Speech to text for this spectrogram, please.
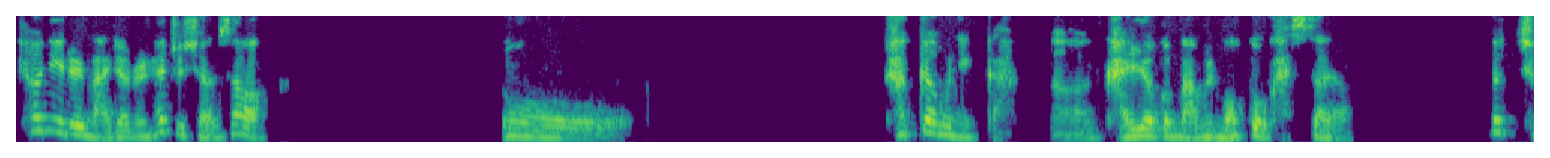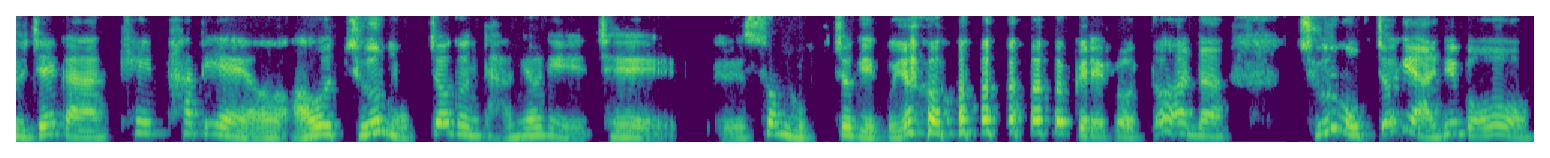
편의를 마련을 해주셔서 어, 가까우니까 어, 가려고 마음을 먹고 갔어요. 또 주제가 K-팝이에요. 아우, 주 목적은 당연히 제그 수업 목적이고요. 그리고 또 하나, 주 목적이 아니고,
